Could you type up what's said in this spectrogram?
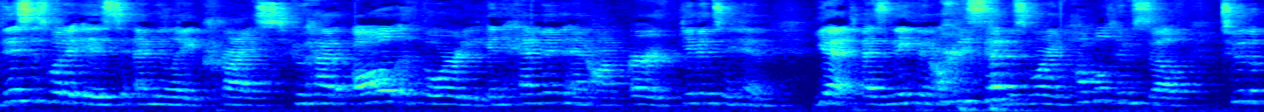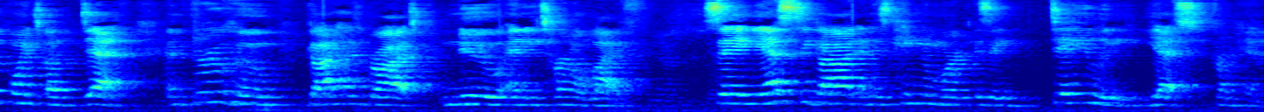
This is what it is to emulate Christ, who had all authority in heaven and on earth given to him Yet, as Nathan already said this morning, humbled himself to the point of death, and through whom God has brought new and eternal life. Saying yes to God and his kingdom work is a daily yes from him.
